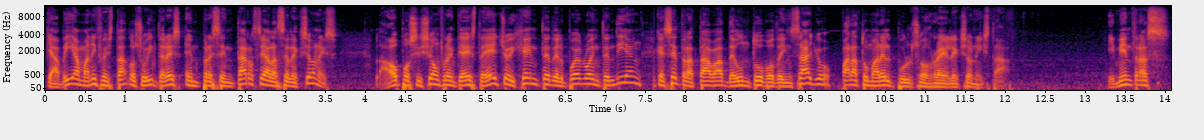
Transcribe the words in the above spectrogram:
que había manifestado su interés en presentarse a las elecciones la oposición frente a este hecho y gente del pueblo entendían que se trataba de un tubo de ensayo para tomar el pulso reeleccionista. Y mientras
